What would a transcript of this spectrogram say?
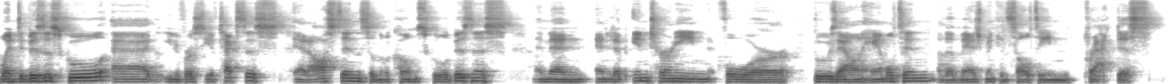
Went to business school at University of Texas at Austin, so the McCombs School of Business, and then ended up interning for Booz Allen Hamilton, the management consulting practice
